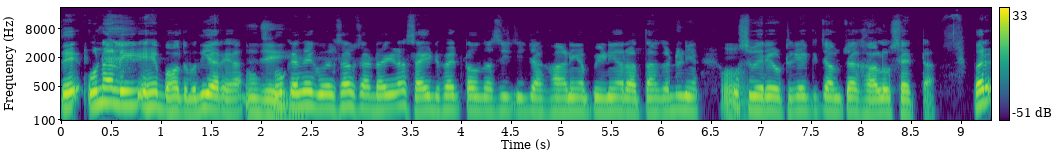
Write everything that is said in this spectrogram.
ਤੇ ਉਹਨਾਂ ਲਈ ਇਹ ਬਹੁਤ ਵਧੀਆ ਰਿਹਾ। ਉਹ ਕਹਿੰਦੇ ਗੋਇਲ ਸਾਹਿਬ ਸਾਡਾ ਜਿਹੜਾ ਸਾਈਡ ਇਫੈਕਟ ਆਉਂਦਾ ਸੀ ਚੀਜ਼ਾਂ ਖਾਣੀਆਂ ਪੀਣੀਆਂ ਰਾਤਾਂ ਕੱਢਣੀਆਂ ਉਹ ਸਵੇਰੇ ਉੱਠ ਕੇ ਇੱਕ ਚਮਚਾ ਖਾ ਲਓ ਸੈੱਟ ਆ। ਪਰ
